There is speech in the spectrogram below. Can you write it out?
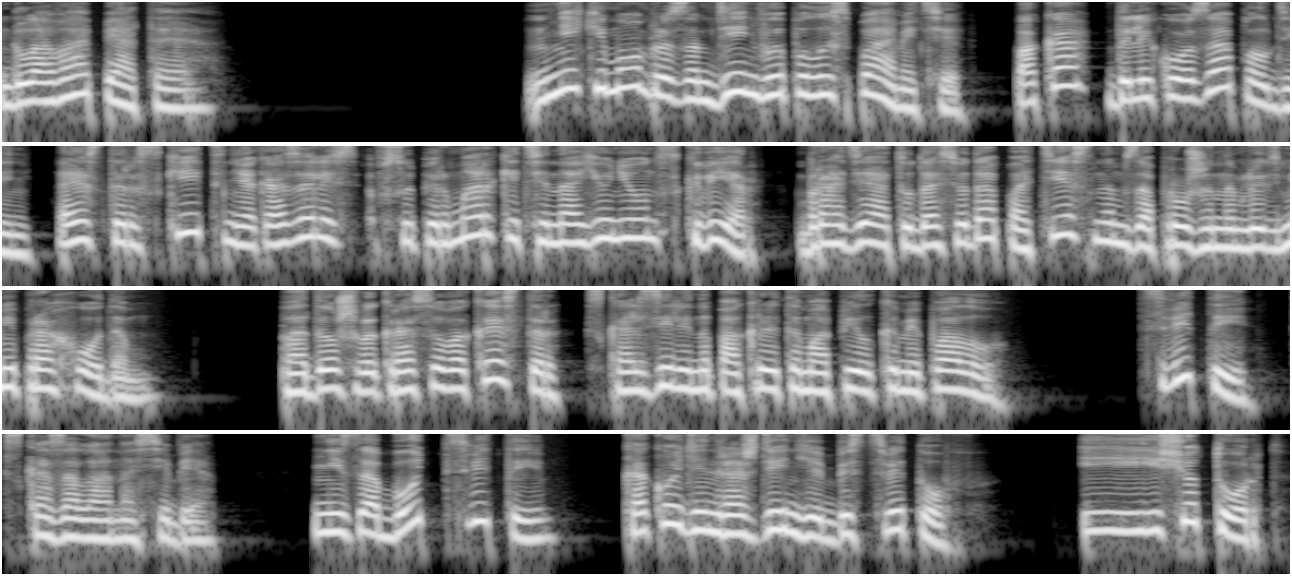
Глава пятая. Неким образом день выпал из памяти, пока, далеко за полдень, Эстер с Кейт не оказались в супермаркете на Юнион-сквер, бродя туда-сюда по тесным, запруженным людьми проходам. Подошвы кроссовок Эстер скользили на покрытом опилками полу. «Цветы», — сказала она себе. «Не забудь цветы. Какой день рождения без цветов? И еще торт,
